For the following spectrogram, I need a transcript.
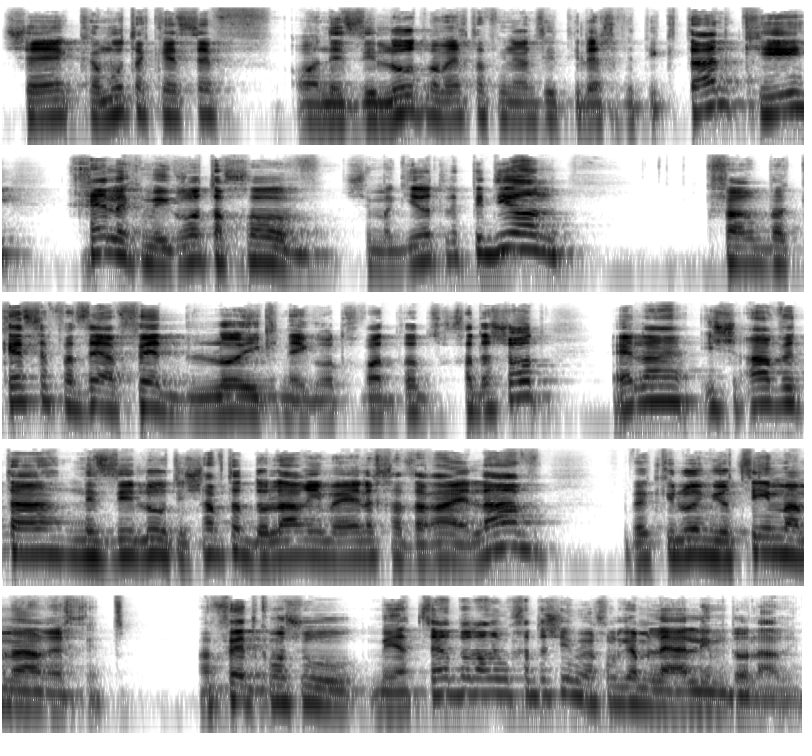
שכמות הכסף או הנזילות במערכת הפיננסית תלך ותקטן, כי חלק מאגרות החוב שמגיעות לפדיון, כבר בכסף הזה הפד לא יקנה אגרות חוב חדשות, אלא ישאב את הנזילות, ישאב את הדולרים האלה חזרה אליו, וכאילו הם יוצאים מהמערכת. הפד, כמו שהוא מייצר דולרים חדשים, הוא יכול גם להעלים דולרים.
